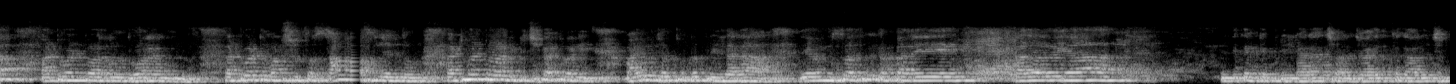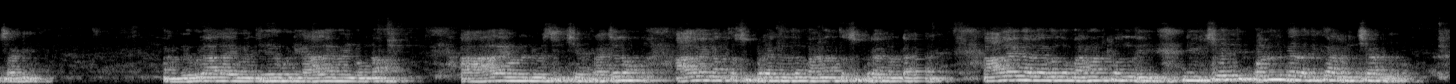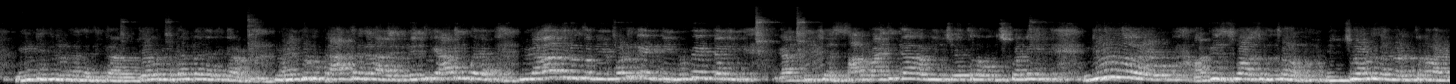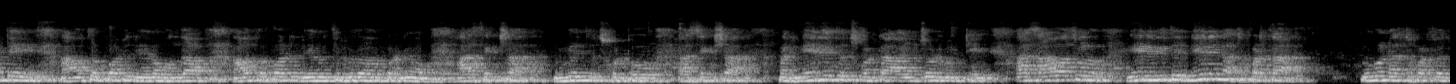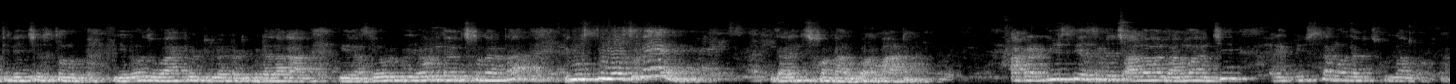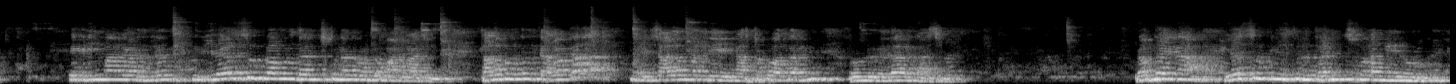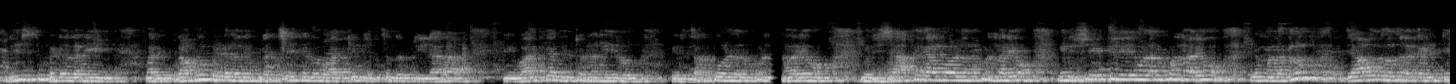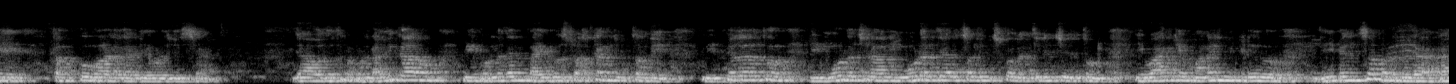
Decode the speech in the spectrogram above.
అటువంటి వాళ్ళకు దూరంగా ఉండు. అటువంటి మనుషులతో సాహసం చేయదు అటువంటి వాళ్ళని విడిచిపెట్టమని బైబిల్ చెప్తుంటే పిల్లరా దేవుని స్తోత్రం చెప్పాలి. హల్లెలూయా. ఎందుకంటే పిల్లరా చాలా జాగ్రత్తగా ఆలోచించండి. మనం ఎవరు ఆలయం దేవుని ఆలయమై ఉన్నాం. ఆ ఆలయంలో నివసించే ప్రజలు ఆలయం అంత శుభ్రంగా ఉందో? మనం అంత శుభ్రంగా ఉండాలి. ఆలయం లేకుండా మనం అంత ఉంది. నీకు చేతి పనుల మీద అధికారం ఇచ్చాడు. మీటింగుల అధికారం దేవుడికి బిడ్డల అధికారం నువ్వు ఎందుకు ప్రార్థనకు రాలేదు నువ్వు ఎందుకు ఆడిపోయావు నువ్వు ఎలా తిరుగుతావు నీ కొడుకు ఏంటి నువ్వేంటని గర్పించే సర్వ అధికారం నీ చేతిలో ఉంచుకొని నీవు అవిశ్వాసులతో నిజోడుగా నడుతున్నావు అంటే ఆమెతో పాటు నేను ఉందాం. ఆమెతో పాటు నేను తిరుగుదాం అనుకున్నాను. ఆ శిక్ష నువ్వే తెచ్చుకుంటావు ఆ శిక్ష మరి నేనే తెచ్చుకుంటా. ఆ ఇచ్చోడు ఉంటే ఆ సావాసంలో నేను ఎరిగితే నేనే నష్టపడతా. నువ్వు నష్టపడతావు తెలియచేస్తూ ఈరోజు వాక్యం పెట్టినటువంటి బిడ్డలారా మీరు అసలు ఎవరు ఎవరు ధరించుకున్నారట? క్రీస్తు యేసునే ధరించుకున్నారు ఒక మాట. అక్కడ క్రీస్తు యేసు చాలా మంది అనుమానించి అరే క్రీస్తు అని ధరించుకున్నారు ఇక్కడ ఈ మాట్లాడుతున్నారు యేసు ప్రభులు ధరించుకున్నారు రెండో మాట్లాడుతుంది తలమందులు తెలవక మరి చాలా మంది నష్టపోతారని రెండు విధాలు రాసింది. ప్రభు యేసు క్రీస్తును ధరించుకున్న మీరు క్రీస్తు బిడ్డలని మరి ప్రభు బిడ్డలని ప్రత్యేకంగా వాక్యం చెప్తుంది ప్రియులారా ఈ వాక్యాన్ని వింటున్న మీరు మీరు తక్కువ వాళ్ళు అనుకుంటున్నారేమో మీరు శాత కాని వాళ్ళు అనుకుంటున్నారేమో మీరు శక్తి లేని వాళ్ళు అనుకుంటున్నారేమో మిమ్మల్ని దేవదూతల కంటే తక్కువ వాళ్ళగా దేవుడు చూశాడు. దేవదూతలకు అధికారం మీకు ఉన్నదని బైబుల్ స్పష్టంగా చెప్తుంది. మీ పిల్లలతో ఈ మూడు వచ్చిన ఈ మూడు అధ్యాయాలు చదివించుకోవాలని తెలియజేస్తూ ఈ వాక్యం మన ఇంటిలో దీపించబడుగాక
